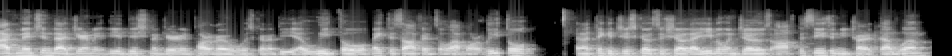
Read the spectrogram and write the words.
I've mentioned that Jeremy, the addition of Jeremy Pargo was going to be a lethal, make this offense a lot more lethal. And I think it just goes to show that even when Joe's off the season, you try to double him.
